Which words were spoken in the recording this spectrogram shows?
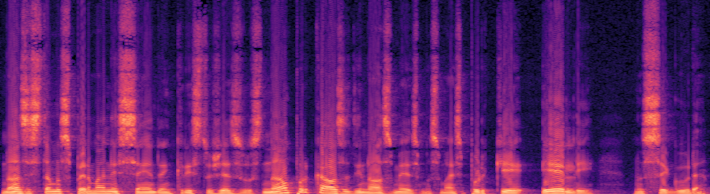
Nós estamos permanecendo em Cristo Jesus, não por causa de nós mesmos, mas porque Ele nos segura.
